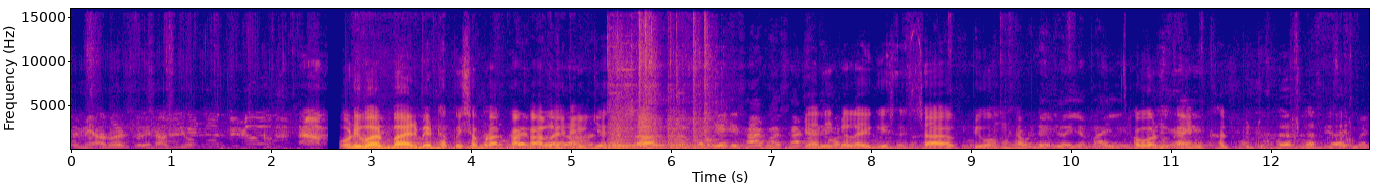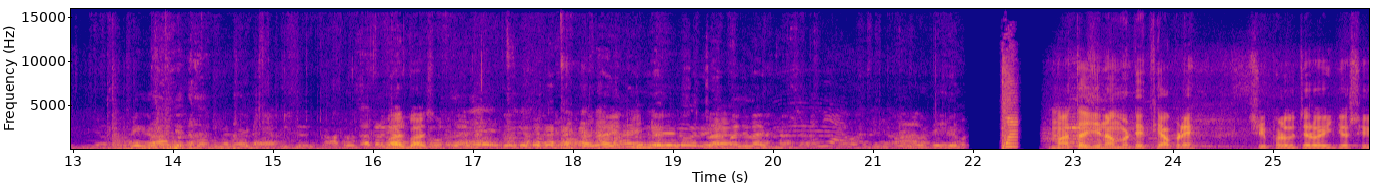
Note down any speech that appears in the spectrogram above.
તમે હારો જોઈને આવજો. થોડી વાર બહાર બેઠા પૈસા પડા કાકા લઈને આવી ગયા છે ચા. પહેલી પેલા આવી ગઈ છે ચા પીવાનું છે આપણે. સવારનું કાંઈ ખાધું પીધું. બસ બસ. માતાજીના મઠેથી આપણે શ્રીફળ વધારો આવી ગયો છે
